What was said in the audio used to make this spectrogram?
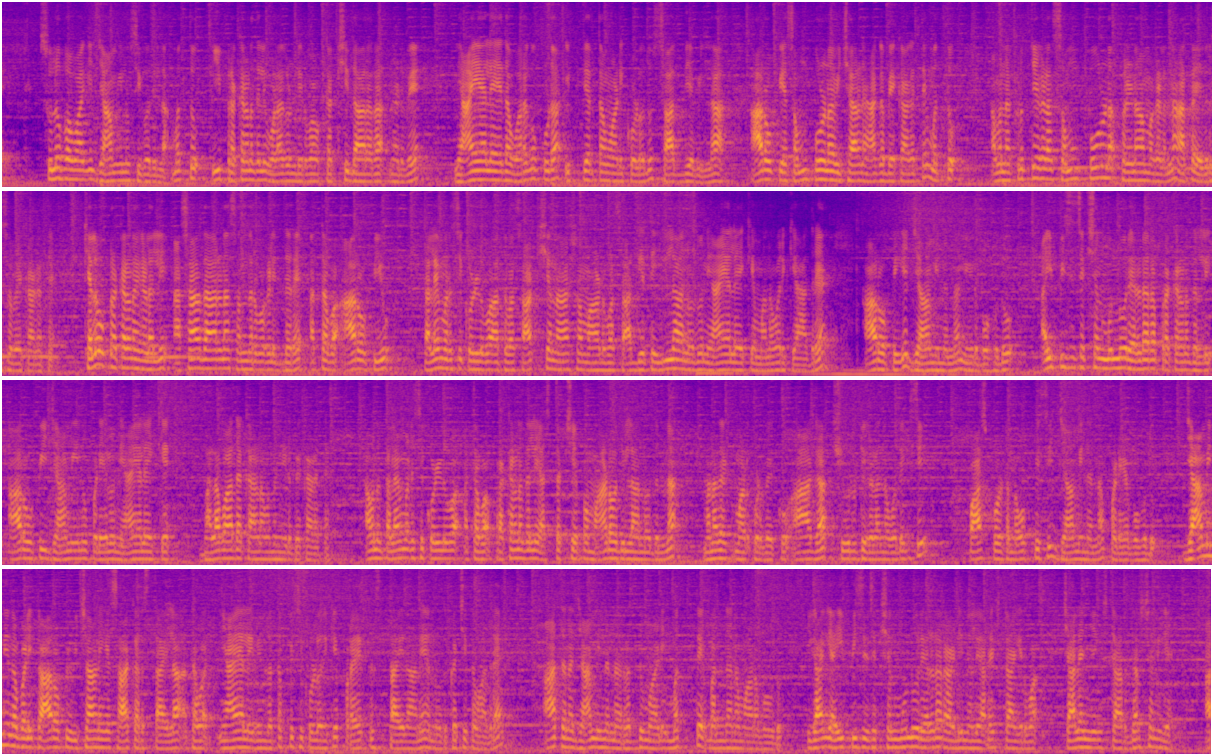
ಸುಲಭವಾಗಿ ಜಾಮೀನು ಸಿಗೋದಿಲ್ಲ. ಮತ್ತು ಈ ಪ್ರಕರಣದಲ್ಲಿ ಒಳಗೊಂಡಿರುವ ಕಕ್ಷಿದಾರರ ನಡುವೆ ನ್ಯಾಯಾಲಯದ ಹೊರಗೂ ಕೂಡ ಇತ್ಯರ್ಥ ಮಾಡಿಕೊಳ್ಳೋದು ಸಾಧ್ಯವಿಲ್ಲ. ಆರೋಪಿಯ ಸಂಪೂರ್ಣ ವಿಚಾರಣೆ ಆಗಬೇಕಾಗತ್ತೆ ಮತ್ತು ಅವನ ಕೃತ್ಯಗಳ ಸಂಪೂರ್ಣ ಪರಿಣಾಮಗಳನ್ನು ಆತ ಎದುರಿಸಬೇಕಾಗತ್ತೆ. ಕೆಲವು ಪ್ರಕರಣಗಳಲ್ಲಿ ಅಸಾಧಾರಣ ಸಂದರ್ಭಗಳಿದ್ದರೆ ಅಥವಾ ಆರೋಪಿಯು ತಲೆಮರೆಸಿಕೊಳ್ಳುವ ಅಥವಾ ಸಾಕ್ಷ್ಯ ನಾಶ ಮಾಡುವ ಸಾಧ್ಯತೆ ಇಲ್ಲ ಅನ್ನೋದು ನ್ಯಾಯಾಲಯಕ್ಕೆ ಮನವರಿಕೆ ಆದರೆ ಆರೋಪಿಗೆ ಜಾಮೀನನ್ನು ನೀಡಬಹುದು. ಐ ಪಿ ಸಿ ಸೆಕ್ಷನ್ ಮುನ್ನೂರ ಎರಡರ ಪ್ರಕರಣದಲ್ಲಿ ಆರೋಪಿ ಜಾಮೀನು ಪಡೆಯಲು ನ್ಯಾಯಾಲಯಕ್ಕೆ ಬಲವಾದ ಕಾರಣವನ್ನು ನೀಡಬೇಕಾಗತ್ತೆ. ಅವನು ತಲೆಮರೆಸಿಕೊಳ್ಳುವ ಅಥವಾ ಪ್ರಕರಣದಲ್ಲಿ ಹಸ್ತಕ್ಷೇಪ ಮಾಡೋದಿಲ್ಲ ಅನ್ನೋದನ್ನು ಮನದಟ್ಟು ಮಾಡಿಕೊಡ್ಬೇಕು. ಆಗ ಶ್ಯೂರಿಟಿಗಳನ್ನು ಒದಗಿಸಿ ಪಾಸ್ಪೋರ್ಟನ್ನು ಒಪ್ಪಿಸಿ ಜಾಮೀನನ್ನು ಪಡೆಯಬಹುದು. ಜಾಮೀನಿನ ಬಳಿಕ ಆರೋಪಿ ವಿಚಾರಣೆಗೆ ಸಹಕರಿಸ್ತಾ ಇಲ್ಲ ಅಥವಾ ನ್ಯಾಯಾಲಯದಿಂದ ತಪ್ಪಿಸಿಕೊಳ್ಳೋದಕ್ಕೆ ಪ್ರಯತ್ನಿಸ್ತಾ ಇದ್ದಾನೆ ಅನ್ನೋದು ಖಚಿತವಾದರೆ ಆತನ ಜಾಮೀನನ್ನು ರದ್ದು ಮಾಡಿ ಮತ್ತೆ ಬಂಧನ ಮಾಡಬಹುದು. ಹೀಗಾಗಿ ಐ ಪಿ ಸಿ ಸೆಕ್ಷನ್ ಮುನ್ನೂರ ಎರಡರ ಅಡಿನಲ್ಲಿ ಅರೆಸ್ಟ್ ಆಗಿರುವ ಚಾಲೆಂಜಿಂಗ್ ಸ್ಟಾರ್ ದರ್ಶನ್ಗೆ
